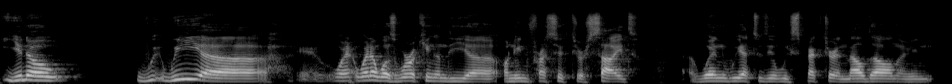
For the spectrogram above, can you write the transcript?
You know, we, we uh, when, when I was working on the uh, on the infrastructure side, when we had to deal with Spectre and Meltdown, I mean,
